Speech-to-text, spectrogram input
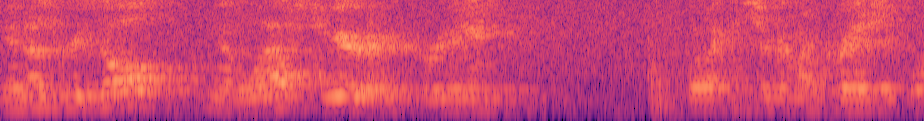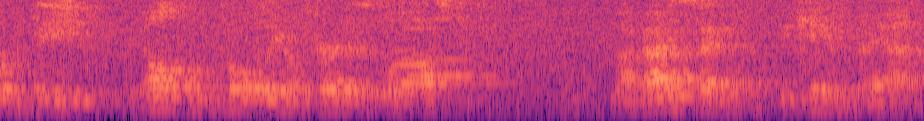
And as a result, in the last year, in creating what I consider my greatest work, the Elephant Folio Paradise Lost, my eyesight became bad.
